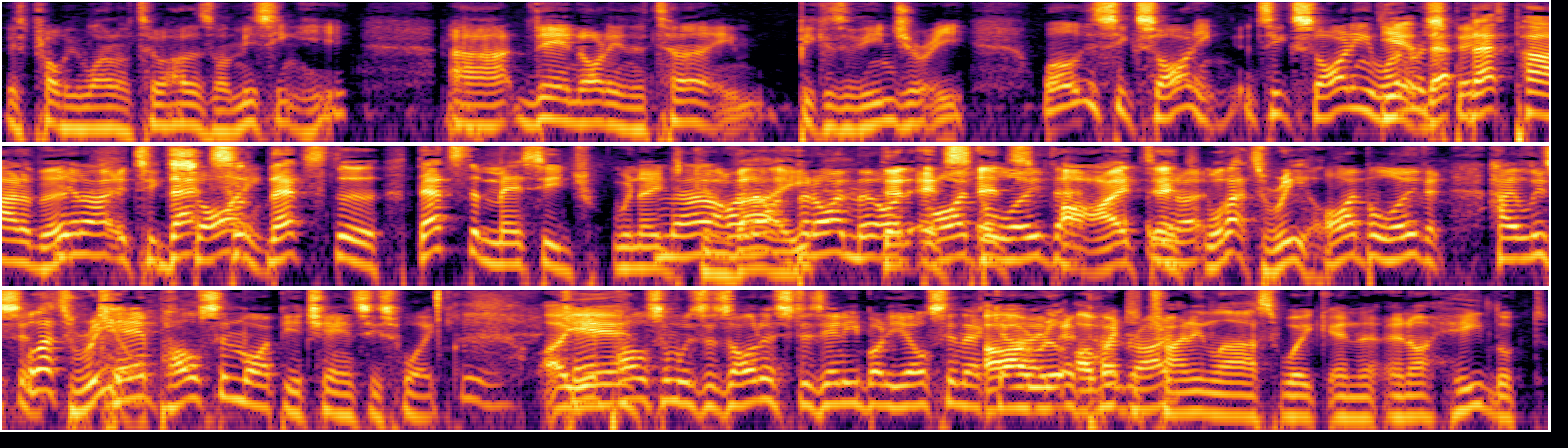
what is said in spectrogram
There's probably one or two others I'm missing here. Uh, they're not in the team because of injury. Well, it's exciting. It's exciting in one yeah that, respect. that part of it. You know, it's That's, exciting. that's the that's the message we need No, to I know, convey. but I- that I- I believe that, Oh, it's, you it's- know. well, that's real. I believe it. Hey, listen. Well, that's real. Cam Polson might be a chance this week. Oh, Cam yeah. Polson was as honest as anybody else in that game. I, re- I went to Road. training last week and and I, he looked.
